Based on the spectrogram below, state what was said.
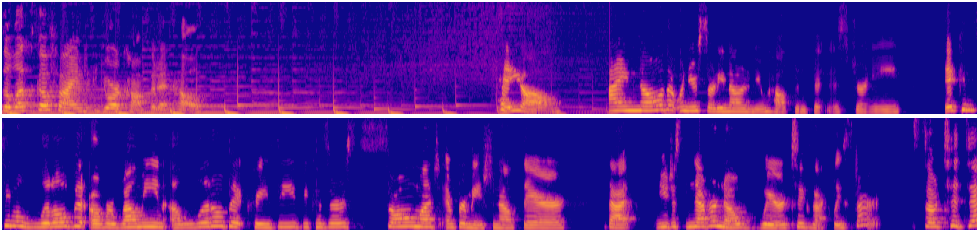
So let's go find your confident health. Hey, y'all. I know that when you're starting out a new health and fitness journey, it can seem a little bit overwhelming, a little bit crazy because there's so much information out there that you just never know where to exactly start. So, today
